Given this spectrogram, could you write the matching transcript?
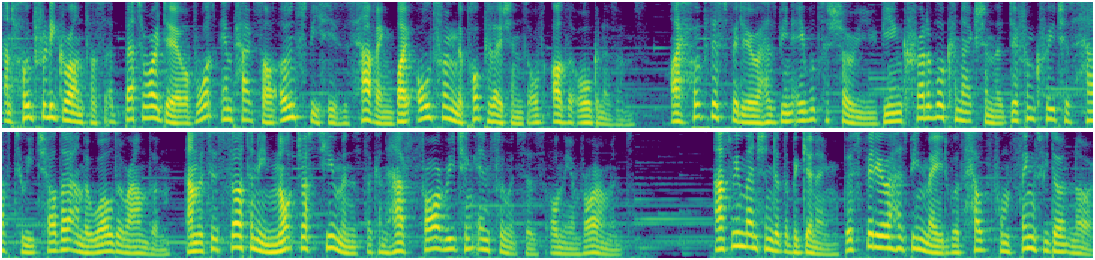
and hopefully grant us a better idea of what impacts our own species is having by altering the populations of other organisms. I hope this video has been able to show you the incredible connection that different creatures have to each other and the world around them, and that it's certainly not just humans that can have far-reaching influences on the environment. As we mentioned at the beginning, this video has been made with help from Things We Don't Know,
